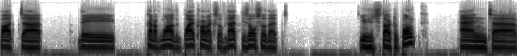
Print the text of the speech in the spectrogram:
But uh, the kind of one of the byproducts of that is also that you start to bonk, and uh,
